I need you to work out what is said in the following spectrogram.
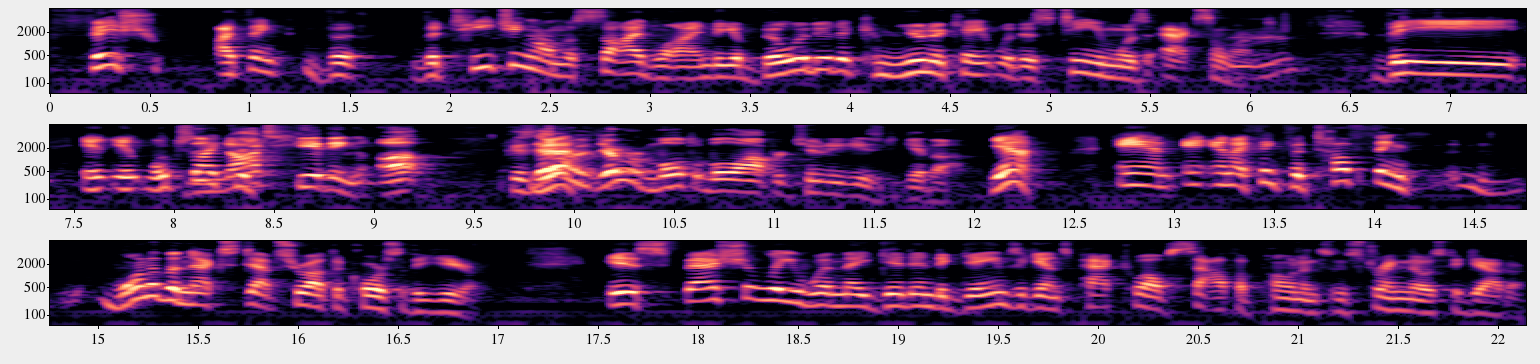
Fisch, I think the the teaching on the sideline, the ability to communicate with his team was excellent. Mm-hmm. The it, it looks The like not t- giving up because there Yeah. were there were multiple opportunities to give up. Yeah, and and I think the tough thing, one of the next steps throughout the course of the year, especially when they get into games against Pac-12 South opponents and string those together.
